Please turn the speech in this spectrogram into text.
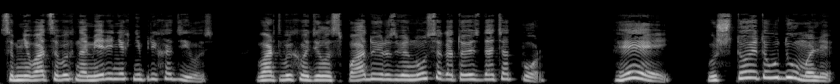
Сомневаться в их намерениях не приходилось. Вард выхватил спаду и развернулся, готовясь дать отпор. «Эй, вы что это удумали?»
